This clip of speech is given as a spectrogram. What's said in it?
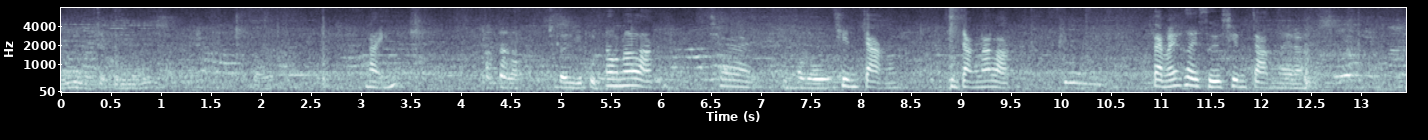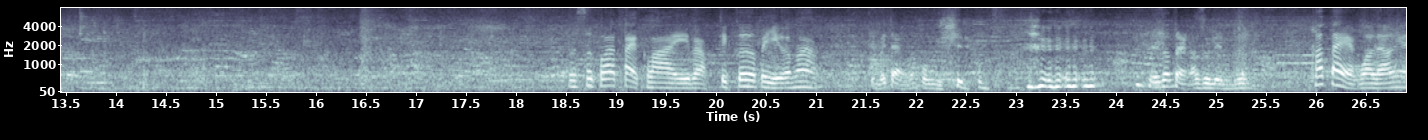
นี่เหมือนจะเป็นน้องไหนทักแต่ละชุดในญี่ปุ่นน้องน่ารัก ใช่ที่ฮาโลชินจัง ชินจังน่ารัก แต่ไม่เคยซื้อชินจังเลยนะ รู้สึกว่าแตกลายแบบฟิกเกอร์ไปเยอะมาก ผมไม่แต่งว่าคงอยู่ที่เดิมไม่ต้องแต่งอาซูเรนด้วยก็แตกมาแล้วไง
